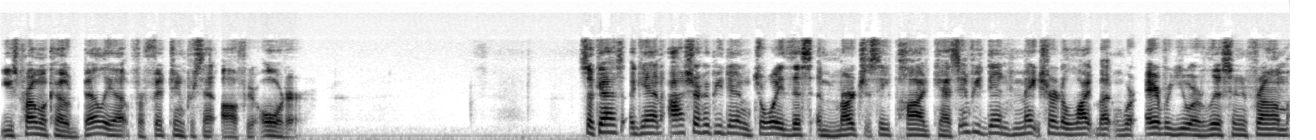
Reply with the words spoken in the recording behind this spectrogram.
Use promo code BELLYUP for 15% off your order. So, guys, again, I sure hope you did enjoy this emergency podcast. If you did, make sure to like button wherever you are listening from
